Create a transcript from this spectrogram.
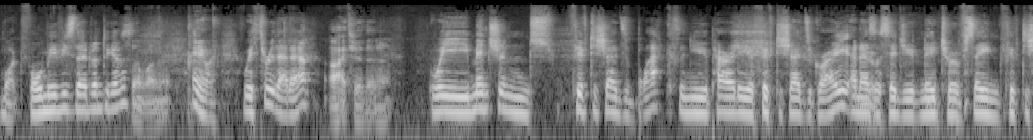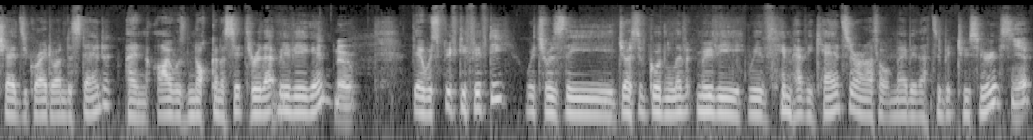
what, four movies they'd done together? Something like that. Anyway, we threw that out. I threw that out. We mentioned Fifty Shades of Black, the new parody of Fifty Shades of Grey, and as I said, you'd need to have seen Fifty Shades of Grey to understand it, and I was not going to sit through that movie again. No. There was 50-50, which was the Joseph Gordon-Levitt movie with him having cancer, and I thought maybe that's a bit too serious. Yep.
